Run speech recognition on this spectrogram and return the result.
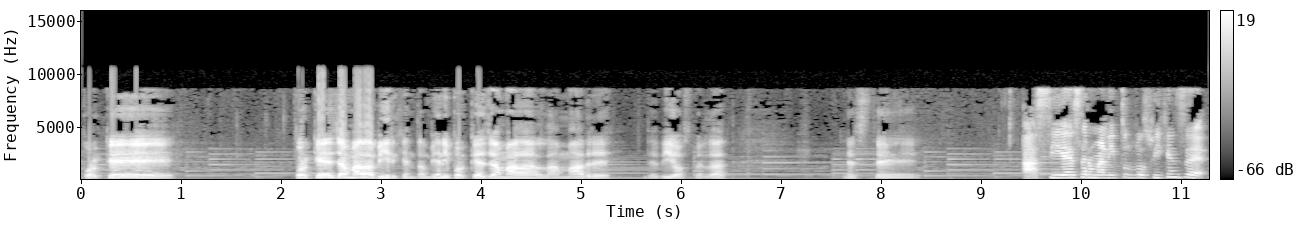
por qué, por qué es llamada Virgen también y por qué es llamada la Madre de Dios, ¿verdad? Este, Así es, hermanitos, pues fíjense,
